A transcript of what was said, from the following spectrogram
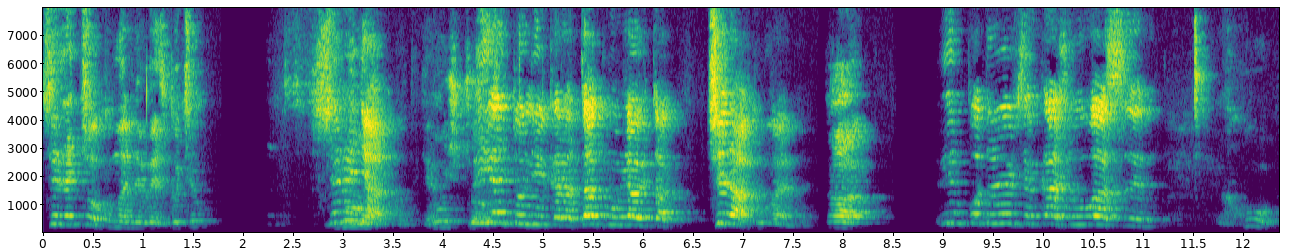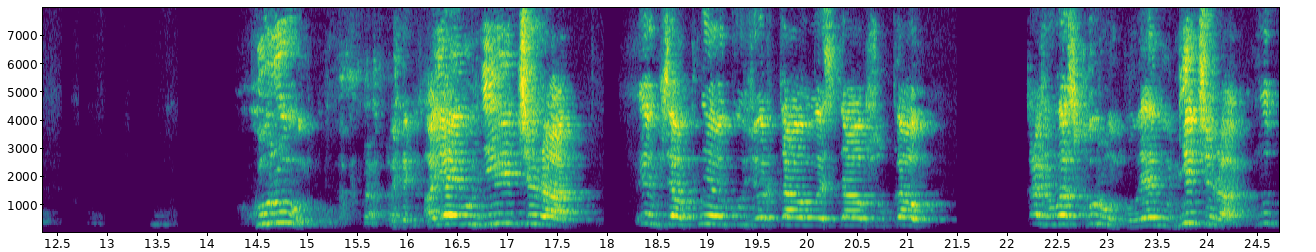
Сирачок у мене вискочив. Ширинятко таке. Ну що? І я й до лікаря так мовляю, так, чирак у мене. Та, Він подивився, каже, у вас е, ху, хурунку. А я йому ні чирак. Він взяв книгу, згортав, листав, шукав. Каже, у вас хурунку. Я йому ні чирак. Ну,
